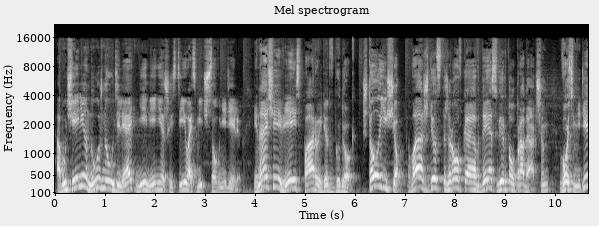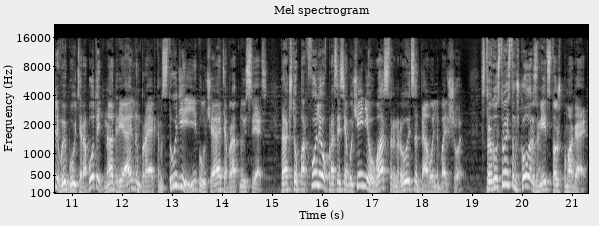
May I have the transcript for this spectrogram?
обучению нужно уделять не менее 6-8 часов в неделю. Иначе весь пар уйдет в гудок. Что еще? Вас ждет стажировка в DS Virtual Production. 8 недель вы будете работать над реальным проектом студии и получать обратную связь. Так что портфолио в процессе обучения у вас сформируется довольно большое. С трудоустройством школа, разумеется, тоже помогает.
